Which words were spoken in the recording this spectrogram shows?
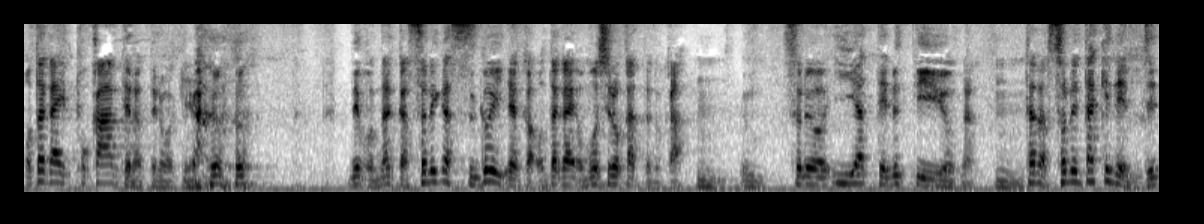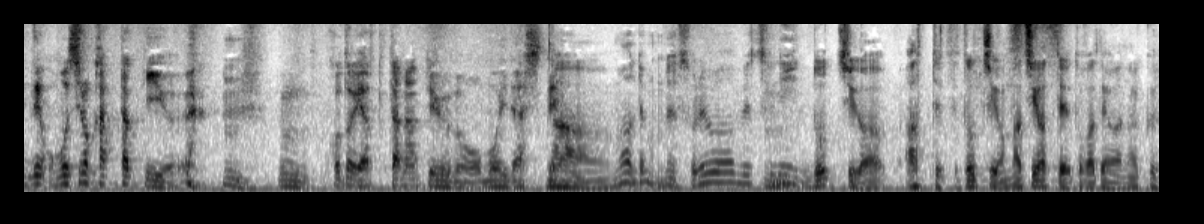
お互いポカーンってなってるわけよ。でもなんかそれがすごいなんかお互い面白かったのか、うん。うん、それを言い合ってるっていうような、うん。ただそれだけで全然面白かったっていう、うん。うん、ことをやってたなっていうのを思い出して、ああまあでもねそれは別にどっちが合っててどっちが間違ってるとかではなく、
